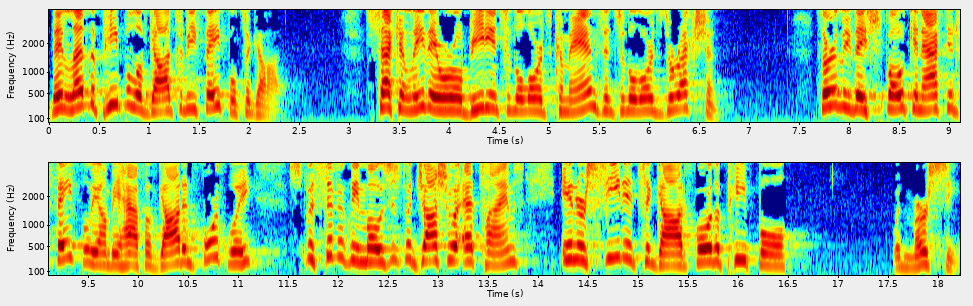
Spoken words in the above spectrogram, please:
They led the people of God to be faithful to God. Secondly, they were obedient to the Lord's commands and to the Lord's direction. Thirdly, they spoke and acted faithfully on behalf of God. And fourthly, specifically Moses, but Joshua at times, interceded to God for the people with mercy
